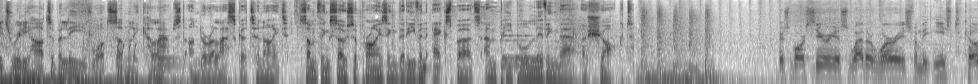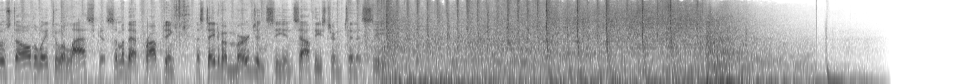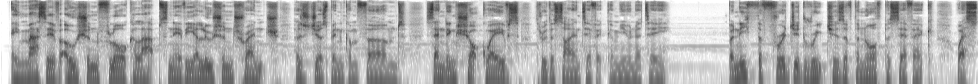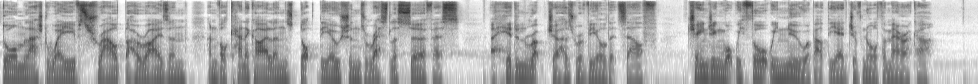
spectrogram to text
It's really hard to believe what suddenly collapsed under Alaska tonight. Something so surprising that even experts and people living there are shocked. There's more serious weather worries from the east coast all the way to Alaska. Some of that prompting a state of emergency in southeastern Tennessee. A massive ocean floor collapse near the Aleutian Trench has just been confirmed, sending shockwaves through the scientific community. Beneath the frigid reaches of the North Pacific, where storm-lashed waves shroud the horizon and volcanic islands dot the ocean's restless surface, a hidden rupture has revealed itself, changing what we thought we knew about the edge of North America.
